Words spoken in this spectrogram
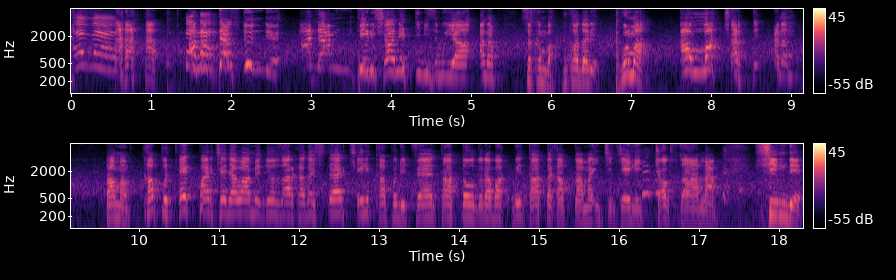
Evet. Anam ters döndü. Anam perişan etti bizi bu ya. Anam sakın bak bu kadar vurma. Allah çarptı. Anam Tamam kapı tek parça devam ediyoruz arkadaşlar. Çelik kapı lütfen. Tahta olduğuna bakmayın. Tahta kaplı ama içi çelik. Çok sağlam. Şimdi.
